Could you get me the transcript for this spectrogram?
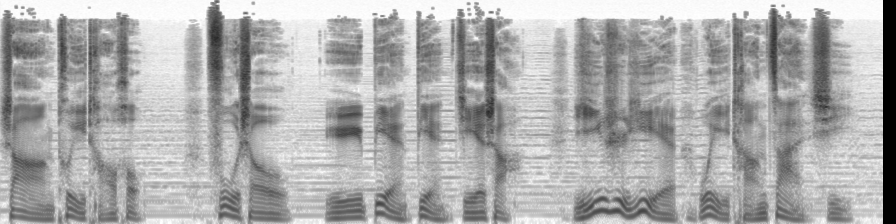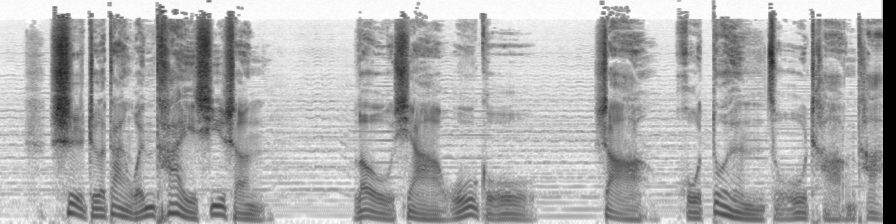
上退朝后，副手于便殿阶上，一日夜未尝暂息。侍者但闻太息声，漏下五谷，上忽顿足长叹。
